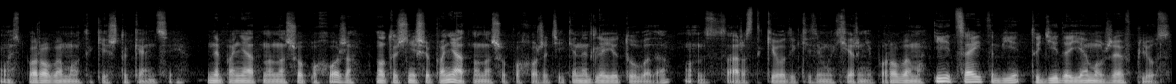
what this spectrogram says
ось поробимо такі штукенції. Непонятно на що похоже. Ну, точніше, понятно на що похоже, тільки не для Ютуба, да? От зараз такі от якісь йому херні поробимо. І цей тобі тоді даємо вже в плюс.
